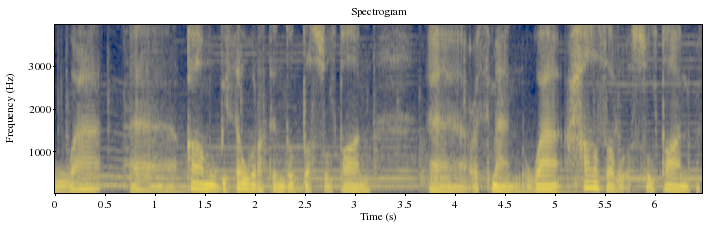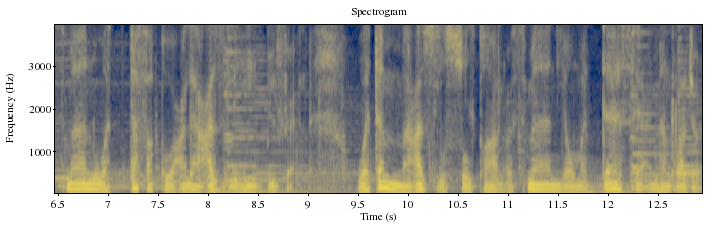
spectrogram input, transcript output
وقاموا بثورة ضد السلطان آه، عثمان. وحاصروا السلطان عثمان واتفقوا على عزله بالفعل. وتم عزل السلطان عثمان يوم التاسع من رجب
